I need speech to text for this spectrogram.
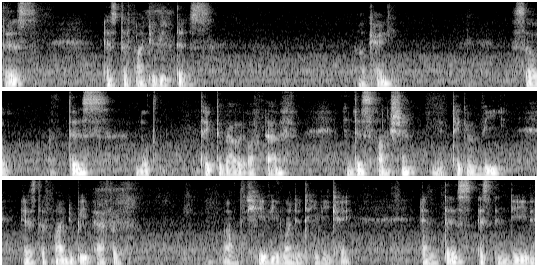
this is defined to be this. Okay? So this take the value of f and this function taken v is defined to be f of, of tv1 to tvk and this is indeed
